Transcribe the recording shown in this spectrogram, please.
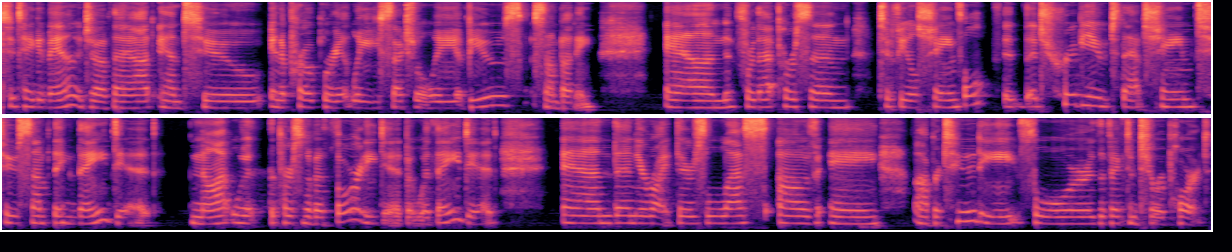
to take advantage of that and to inappropriately sexually abuse somebody. And for that person to feel shameful, attribute that shame to something they did, not what the person of authority did, but what they did and then you're right there's less of a opportunity for the victim to report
